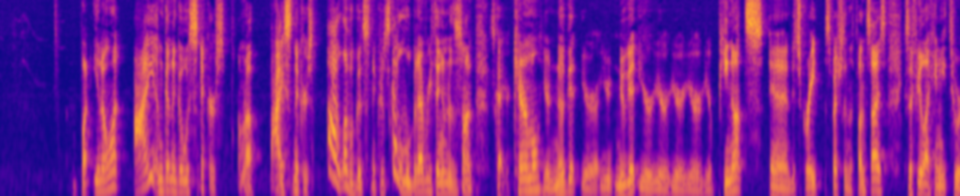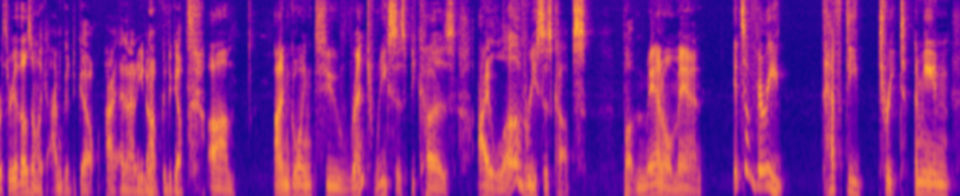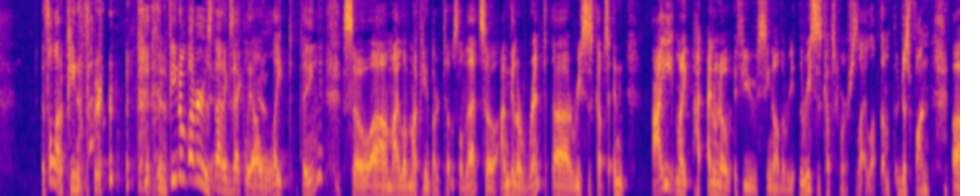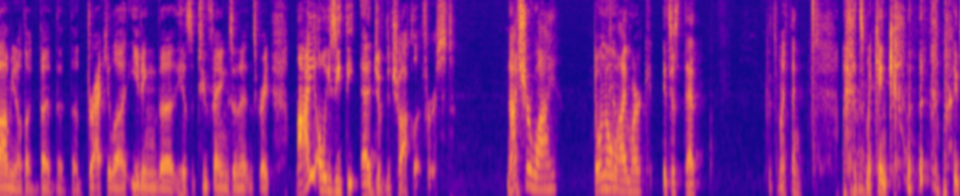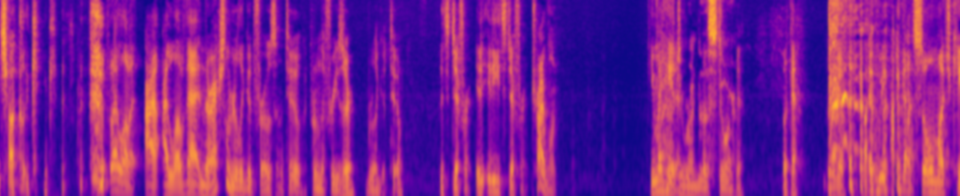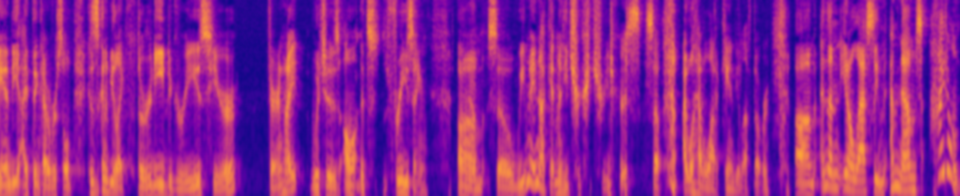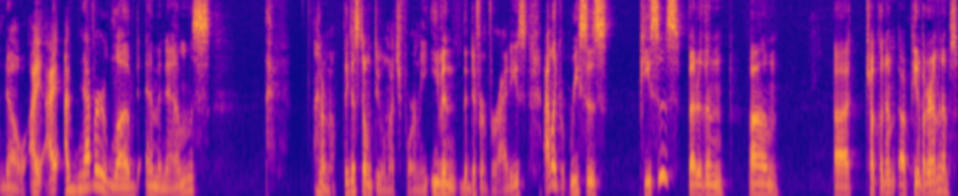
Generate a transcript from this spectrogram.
but you know what? I am going to go with Snickers. I'm going to buy Snickers. I love a good Snickers. It's got a little bit of everything under the sun. It's got your caramel, your nougat, your your nougat, your your your your your peanuts, and it's great, especially in the fun size because I feel like I can eat two or three of those. I'm like, I'm good to go. I and I, you know, Yep. I'm good to go. Um, I'm going to rent Reese's because I love Reese's cups, but man, oh man, it's a very hefty treat. I mean, it's a lot of peanut butter. and peanut butter is Yeah. not exactly a Yeah. light thing. So um, I love my peanut butter toast, love that. So I'm gonna rent uh, Reese's cups, and I eat my. I- I don't know if you've seen all the Re- the Reese's cups commercials. I love them. They're just fun. Um, you know the the the, the Dracula eating the he has the two fangs in it. It's great. I always eat the edge of the chocolate first. Not sure why. Don't know Okay. why, Mark. It's just that it's my thing. It's my kink, my chocolate kink. but I love it. I, I love that, and they're actually really good frozen too. Put them in the freezer, really good too. It's different. It, it eats different. Try one. You might I hate have it. to run to the store. yeah. Okay. There we go. I, we, I've got so much candy. I think I oversold because it's going to be like 30 degrees here Fahrenheit, which is all it's freezing. Um, So we may not get many trick or treaters. So I will have a lot of candy left over. Um, and then you know, lastly, M and M's. I don't know. I, I I've never loved M and M's. I don't know. They just don't do much for me. Even the different varieties. I like Reese's Pieces better than um, uh, chocolate M- uh, peanut butter M and M's.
